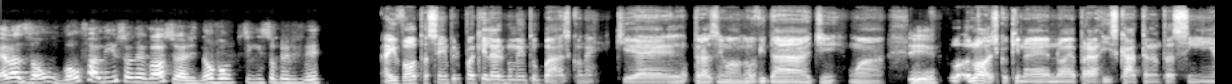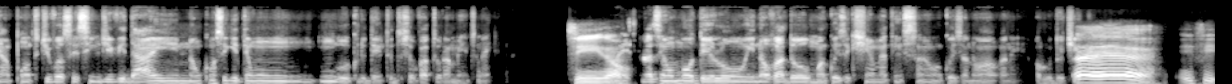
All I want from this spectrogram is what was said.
elas vão, vão falir o seu negócio, elas não vão conseguir sobreviver. Aí volta sempre para aquele argumento básico, né? Que é trazer uma novidade, uma. Sim. Lógico que não é, não é para arriscar tanto assim a ponto de você se endividar e não conseguir ter um, um lucro dentro do seu faturamento, né? Sim, não. Mas trazer um modelo inovador, uma coisa que chame a atenção, uma coisa nova, né? Algo do tipo. É, enfim,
